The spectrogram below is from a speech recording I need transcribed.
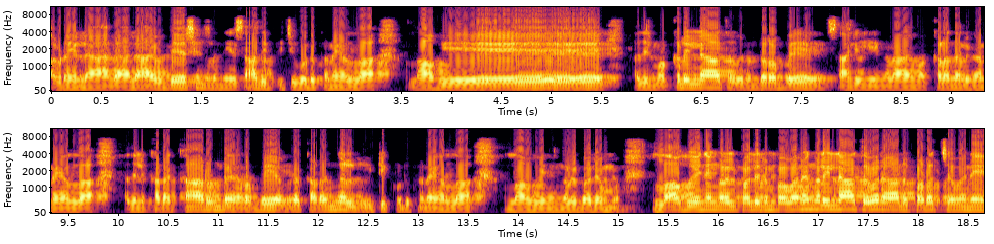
അവിടെ എല്ലാ ലാലായ ഉദ്ദേശങ്ങളും നീ സാധിപ്പിച്ചു കൊടുക്കണേ അല്ലാ. അള്ളാഹുവേ അതിൽ മക്കളില്ലാത്തവരുണ്ട് റബ്ബേ. സാലിഹ്യങ്ങളായ മക്കളെ നൽകണേ അല്ല. അതിൽ കടക്കാറുണ്ട് റബ്ബേ. അവരുടെ കടങ്ങൾ വീട്ടി കൊടുക്കണേ അല്ല. അള്ളാഹുവെ ഞങ്ങളിൽ പലരും അള്ളാഹുവെ ഞങ്ങളിൽ പലരും ഭവനങ്ങളില്ലാത്തവരാണ് പടച്ചവനെ.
